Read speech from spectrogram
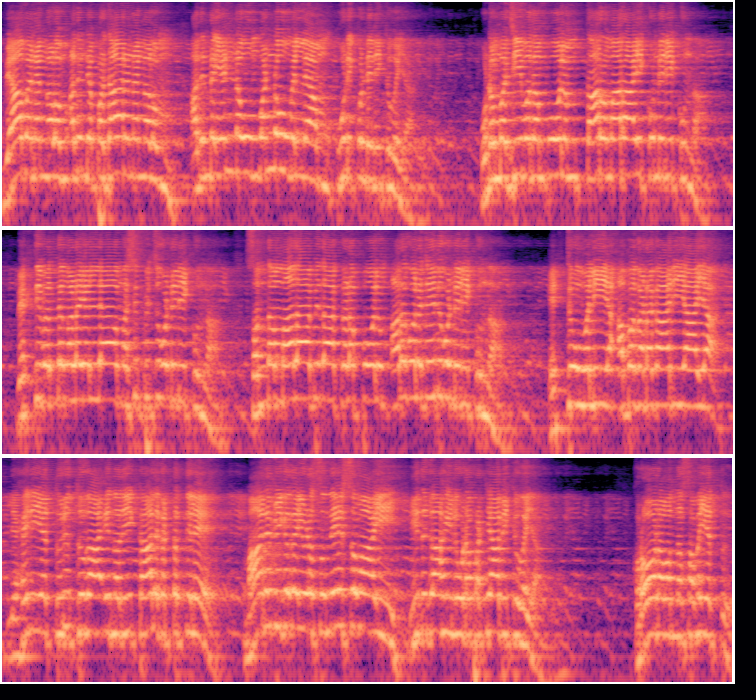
വ്യാപനങ്ങളും അതിന്റെ പ്രചാരണങ്ങളും അതിന്റെ എണ്ണവും വണ്ണവും എല്ലാം കൂടിക്കൊണ്ടിരിക്കുകയാണ്. കുടുംബജീവിതം പോലും താറുമാറായിക്കൊണ്ടിരിക്കുന്ന വ്യക്തിബന്ധങ്ങളെയെല്ലാം നശിപ്പിച്ചുകൊണ്ടിരിക്കുന്ന സ്വന്തം മാതാപിതാക്കളെ പോലും അറുകൊല ചെയ്തുകൊണ്ടിരിക്കുന്ന ഏറ്റവും വലിയ അപകടകാരിയായ ലഹരിയെ തുരുത്തുക എന്നത് ഈ കാലഘട്ടത്തിലെ മാനവികതയുടെ സന്ദേശമായി ഈദ്ഗാഹിലൂടെ പ്രഖ്യാപിക്കുകയാണ്. കൊറോണ വന്ന സമയത്ത്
